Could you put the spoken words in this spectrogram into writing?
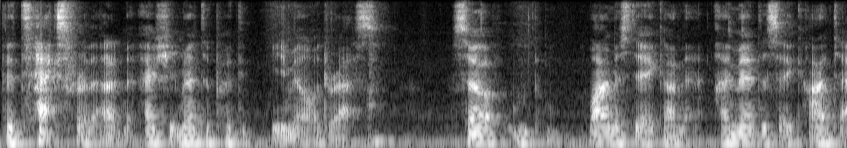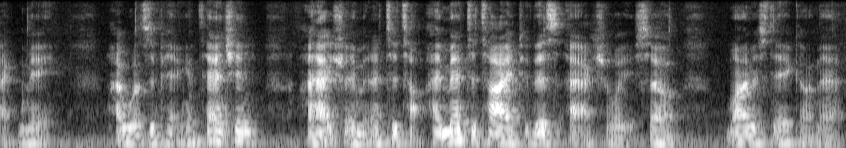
the text for that. I actually meant to put the email address. So my mistake on that. I meant to say contact me. I wasn't paying attention. I actually meant to I meant to tie it to this actually. So my mistake on that.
